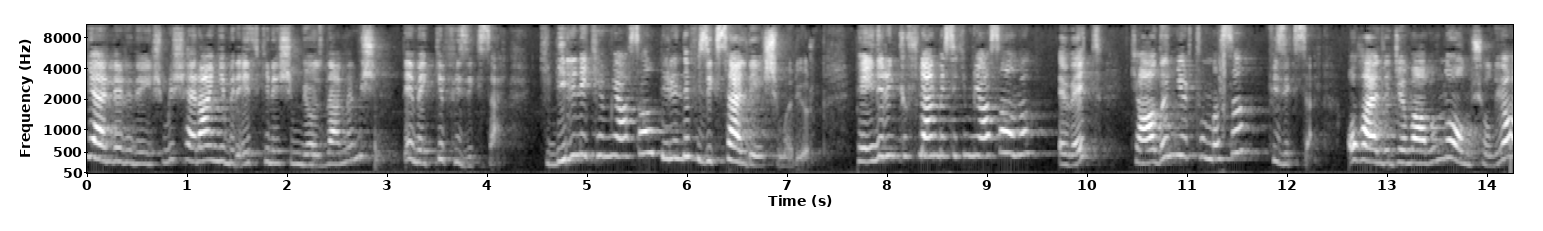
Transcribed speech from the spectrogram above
yerleri değişmiş. Herhangi bir etkileşim gözlenmemiş. Demek ki fiziksel. Ki birini kimyasal, birinde fiziksel değişim arıyorum. Peynirin küflenmesi kimyasal mı? Evet. Kağıdın yırtılması fiziksel. O halde cevabım ne olmuş oluyor?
